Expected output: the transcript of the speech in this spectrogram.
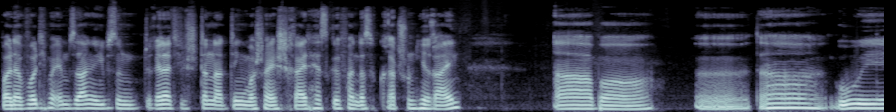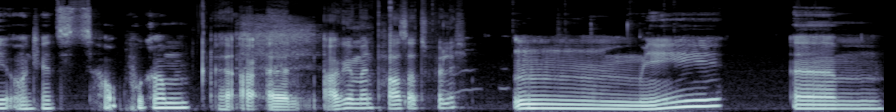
Weil da wollte ich mal eben sagen, da gibt es so ein relativ Standard-Ding, wahrscheinlich schreit Haskell fand das gerade schon hier rein. Aber äh, da, GUI und jetzt Hauptprogramm. Äh, äh, Argument Parser zufällig? Mm, nee. Ähm.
